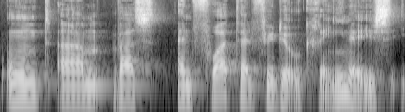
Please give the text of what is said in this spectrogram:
Und ähm, was ein Vorteil für die Ukraine ist,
